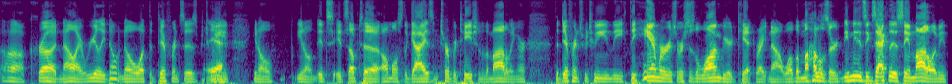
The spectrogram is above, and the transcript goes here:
oh crud now i really don't know what the difference is between Yeah. you know you know it's it's up to almost the guy's interpretation of the modeling or the difference between the the hammers versus the longbeard kit right now. Well the models are i mean it's exactly the same model. I mean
